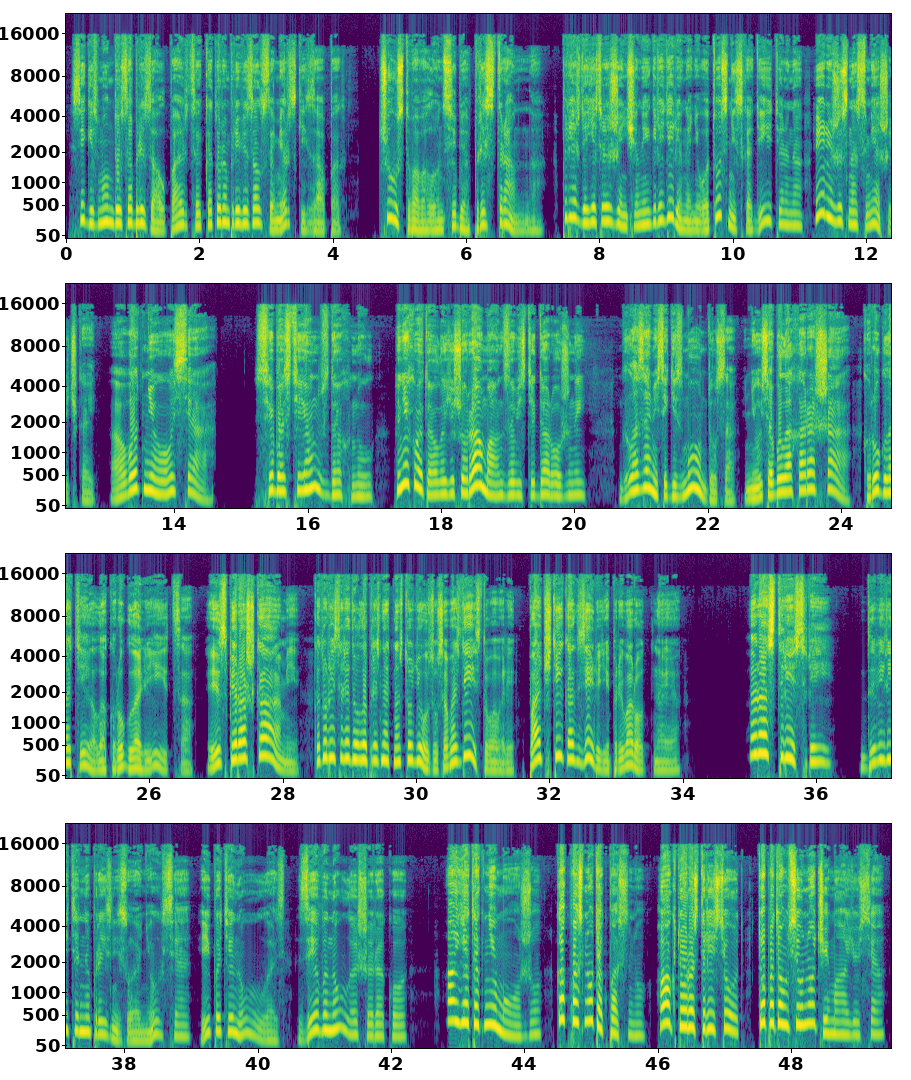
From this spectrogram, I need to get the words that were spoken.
Сигизмундус облизал пальцы, к которым привязался мерзкий запах. Чувствовал он себя пристранно. Прежде, если женщины и глядели на него, то снисходительно или же с насмешечкой. А вот не Ося. Себастьян вздохнул. Не хватало еще роман завести дорожный. Глазами Сигизмундуса Нюся была хороша, круглотела, круглолица и с пирожками, которые, следовало признать, на студиозуса воздействовали, почти как зелье приворотное. «Растрясли!» — доверительно произнесла Нюся и потянулась, зевнула широко. «А я так не могу. Как посну, так посну. А кто растрясет, то потом всю ночь и маюся.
